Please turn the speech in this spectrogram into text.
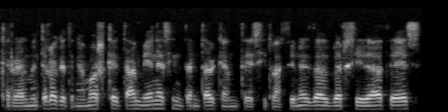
Que realmente lo que tenemos que también es intentar que ante situaciones de adversidad es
